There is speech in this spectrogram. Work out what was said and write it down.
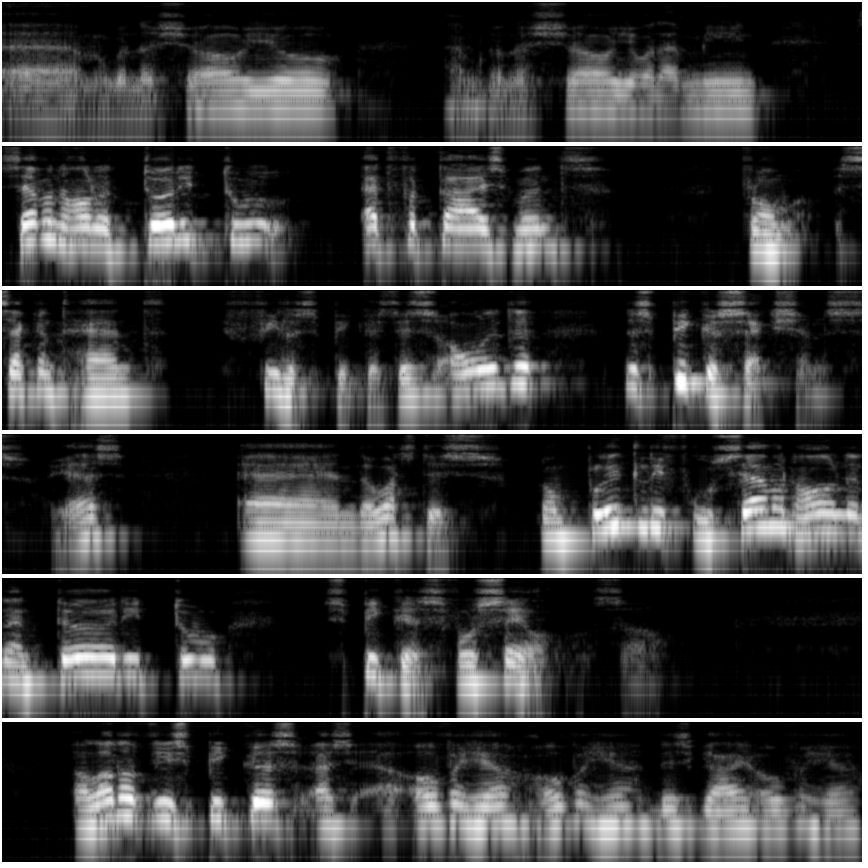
um, I'm gonna show you. I'm gonna show you what I mean. 732 advertisements from second-hand field speakers. This is only the the speaker sections, yes. And uh, what's this? Completely full, 732 speakers for sale. So a lot of these speakers as uh, over here, over here, this guy over here,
